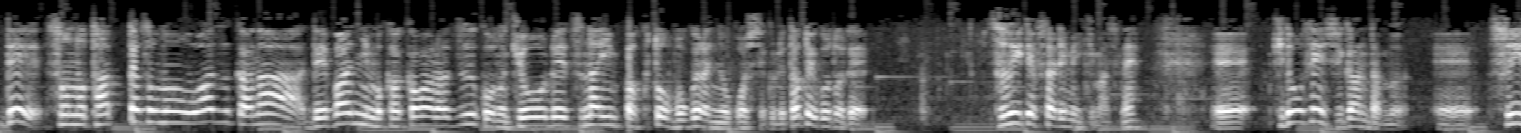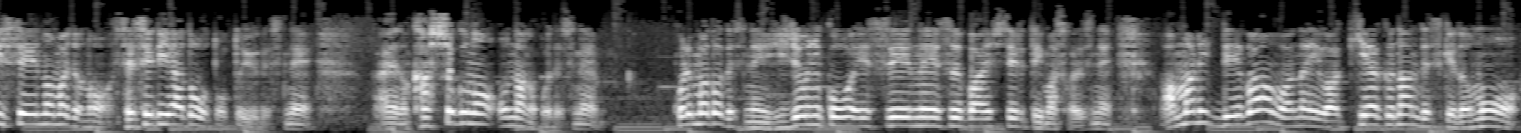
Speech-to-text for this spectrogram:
で、そのたったそのわずかな出番にもかかわらず、この強烈なインパクトを僕らに残してくれたということで、続いて2人目いきますね。えー、機動戦士ガンダム、えー、水星の魔女のセセリア・ドートというですね、あの、褐色の女の子ですね。これまたですね、非常にこう SNS 映えしてると言いますかですね、あまり出番はない脇役なんですけども、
